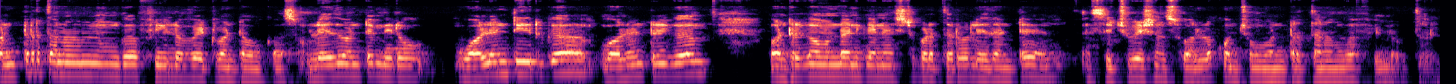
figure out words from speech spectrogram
ఒంటరితనంగా ఫీల్ అవ్వేటువంటి అవకాశం. లేదు అంటే మీరు వాలంటీర్గా వాలంటరీగా ఒంటరిగా ఉండడానికైనా ఇష్టపడతారు లేదంటే సిచ్యువేషన్స్ వల్ల కొంచెం ఒంటరితనంగా ఫీల్ అవుతారు.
